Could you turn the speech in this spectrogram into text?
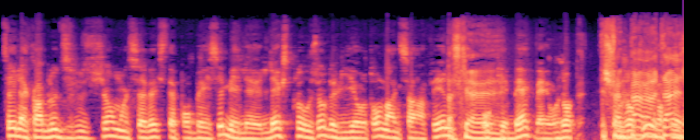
sais, la câble diffusion, on savait que c'était pour baisser, mais l'explosion de Vidéotron dans le sans-fil au Québec, ben aujourd'hui, je fais, une parenthèse,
